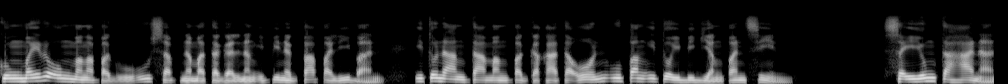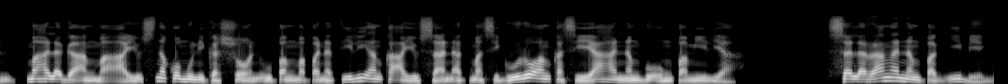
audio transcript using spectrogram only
Kung mayroong mga pag-uusap na matagal nang ipinagpapaliban, ito na ang tamang pagkakataon upang ito'y bigyang pansin. Sa iyong tahanan, mahalaga ang maayos na komunikasyon upang mapanatili ang kaayusan at masiguro ang kasiyahan ng buong pamilya. Sa larangan ng pag-ibig,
